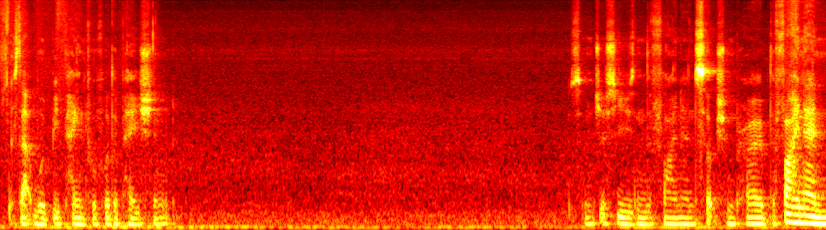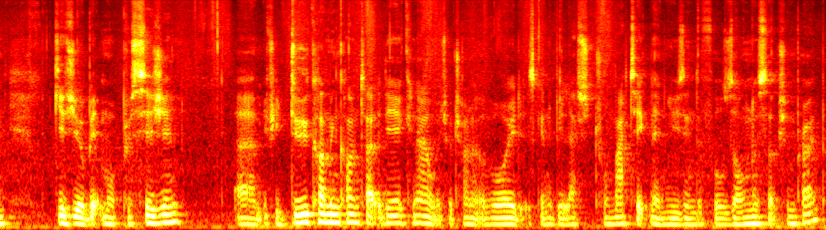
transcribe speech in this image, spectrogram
because that would be painful for the patient. So I'm just using the fine end suction probe. The fine end gives you a bit more precision um, if you do come in contact with the ear canal, which we're trying to avoid, it's going to be less traumatic than using the full Zollner suction probe.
